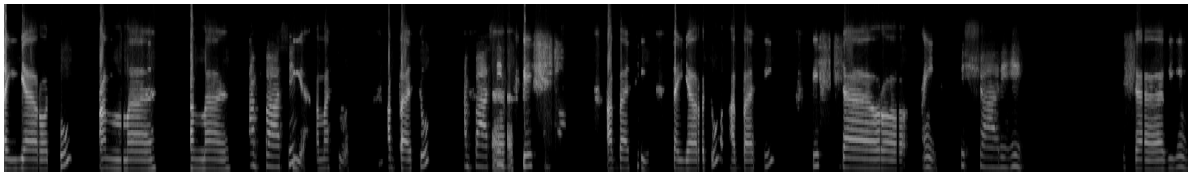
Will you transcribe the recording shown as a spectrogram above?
سيارة عمّا Amal. Abbasin. Ya, Amasu. Abbasu. Abbasin. Uh, eh, fish. Abbasi. Sayyaratu Abbasi. Fisharai. Fisharai. Fisharai.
